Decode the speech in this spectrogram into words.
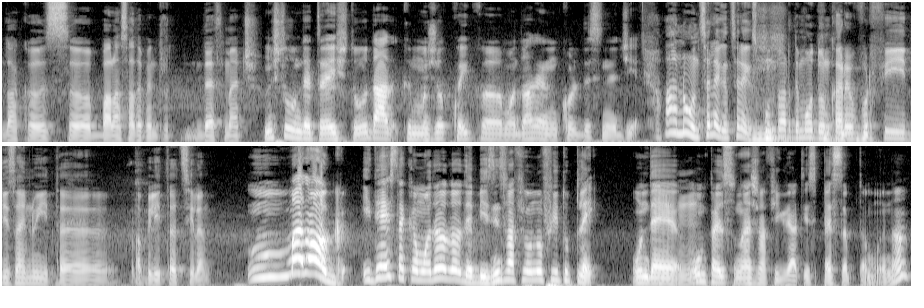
dacă sunt balansate pentru deathmatch. Nu știu unde trăiești tu, dar când mă joc Quake uh, mă doare în cur de sinergie. Ah, nu, înțeleg, înțeleg. Spun doar de modul în care vor fi designuite abilitățile. Mă rog, ideea este că modelul lor de business va fi unul free-to-play, unde Mhm. un personaj va fi gratis pe săptămână,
